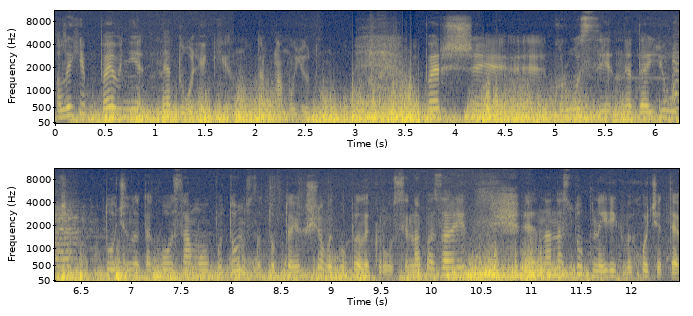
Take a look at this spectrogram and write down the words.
але є певні недоліки, ну так на мою думку. По-перше, е, кроси не дають точно такого самого потомства. Тобто, якщо ви купили кроси на базарі, на наступний рік ви хочете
